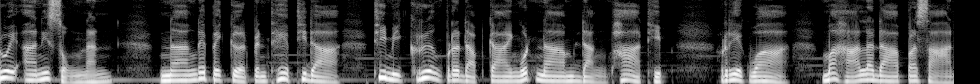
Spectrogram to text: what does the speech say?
ด้วยอานิสงส์นั้น นางได้ไปเกิดเป็นเทพธิดาที่มีเครื่องประดับกายงดงามดั่งผ้าทิพย์เรียกว่า มหาลดาประสาน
